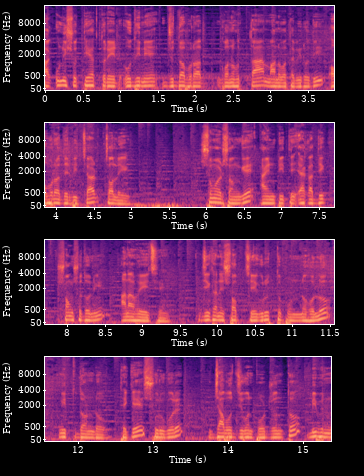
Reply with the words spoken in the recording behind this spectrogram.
আগ উনিশশো তিয়াত্তরের অধীনে যুদ্ধাপরাধ, গণহত্যা, মানবতা বিরোধী অপরাধের বিচার চলে। সময়ের সঙ্গে আইনটিতে একাধিক সংশোধনী আনা হয়েছে, যেখানে সবচেয়ে গুরুত্বপূর্ণ হল মৃত্যুদণ্ড থেকে শুরু করে যাবজ্জীবন পর্যন্ত বিভিন্ন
